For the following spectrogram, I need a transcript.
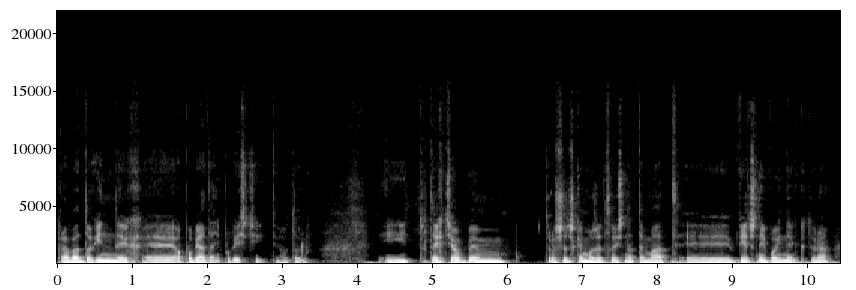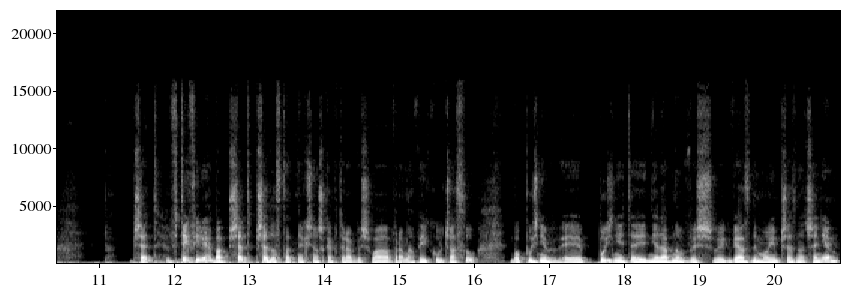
prawa do innych e, opowiadań, powieści tych autorów. I tutaj chciałbym troszeczkę może coś na temat e, Wiecznej Wojny, która przed, w tej chwili chyba przed, przedostatnia książka, która wyszła w ramach Wehikuł Czasu, bo później, y, później te niedawno wyszły Gwiazdy moim przeznaczeniem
